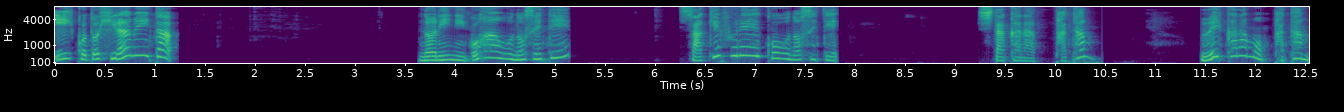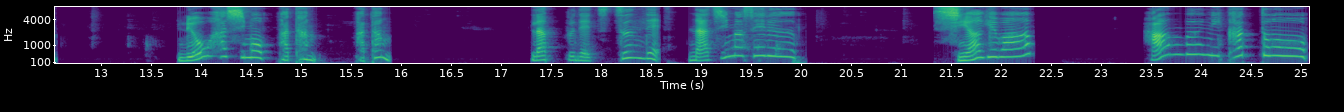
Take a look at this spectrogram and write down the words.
いいことひらめいた。海苔にご飯を乗せて、酒フレークを乗せて、下からパタン。上からもパタン。両端もパタン、パタン。ラップで包んでなじませる。仕上げは半分にカット。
